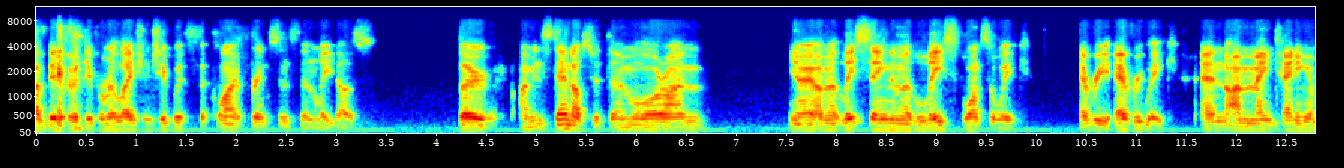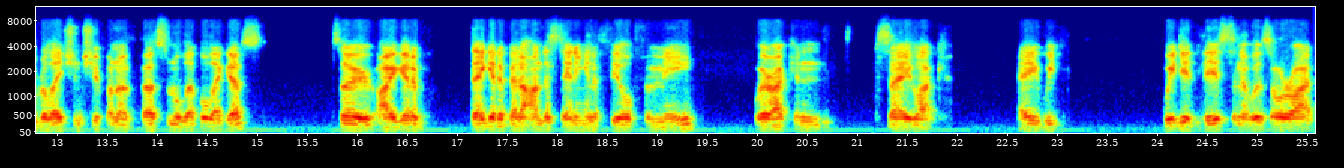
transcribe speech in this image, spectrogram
a bit of a different relationship with the client, for instance, than Lee does. So I'm in stand-ups with them, or I'm, you know, I'm at least seeing them at least once a week, every every week, and I'm maintaining a relationship on a personal level, I guess. So I get a, they get a better understanding and a feel for me, where I can say like, hey, we we did this and it was all right.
